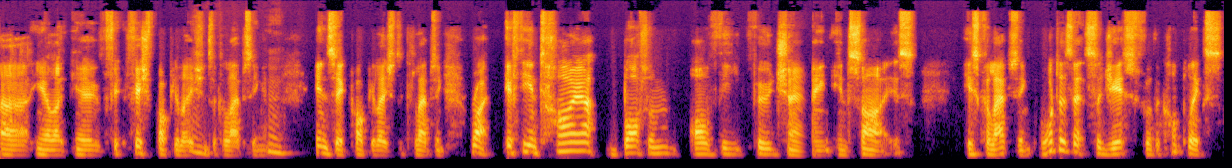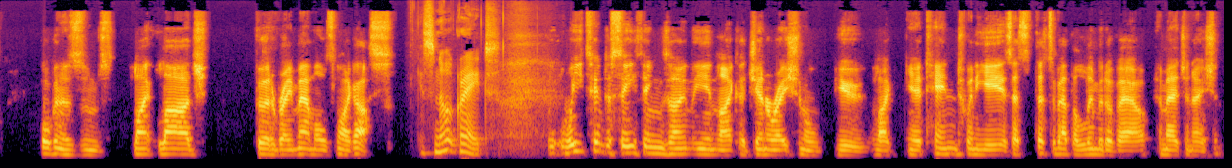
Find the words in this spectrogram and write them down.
Uh, you know, like you know, f- fish populations mm. are collapsing and mm. insect populations are collapsing. Right. If the entire bottom of the food chain in size is collapsing, what does that suggest for the complex organisms like large vertebrate mammals like us. It's not great. We tend to see things only in like a generational view, like you know, 10, 20 years. That's that's about the limit of our imagination.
